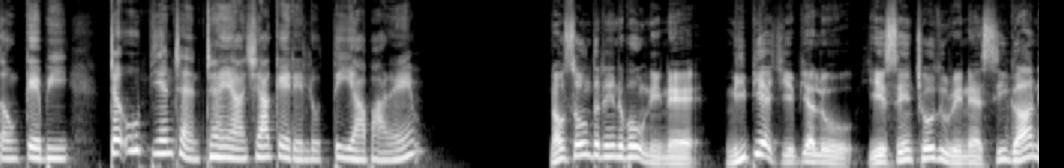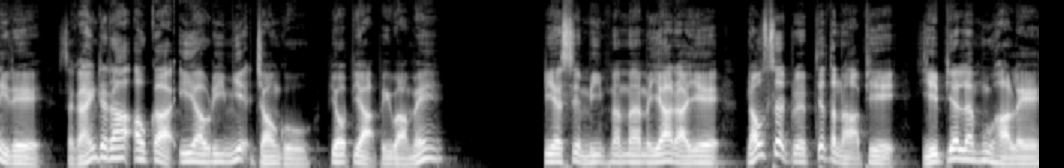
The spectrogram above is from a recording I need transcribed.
ဆုံးခဲ့ပြီးတအူးပြင်းထန်ဒဏ်ရာရခဲ့တယ်လို့သိရပါတယ်။နောက်ဆုံးသတင်းတစ်ပုဒ်အနေနဲ့မီးပြက်ရေပြက်လို့ရေစင်းချိုးသူတွေနဲ့စီကားနေတဲ့စကိုင်းတရားအောက်က ARD မြစ်အကြောင်းကိုပြောပြပေးပါမယ်။ လျှက်စစ်မီးမှန်မှန်မရတာရဲ့နောက်ဆက်တွဲပြဿနာအဖြစ်ရေပြက်လက်မှုဟာလည်း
